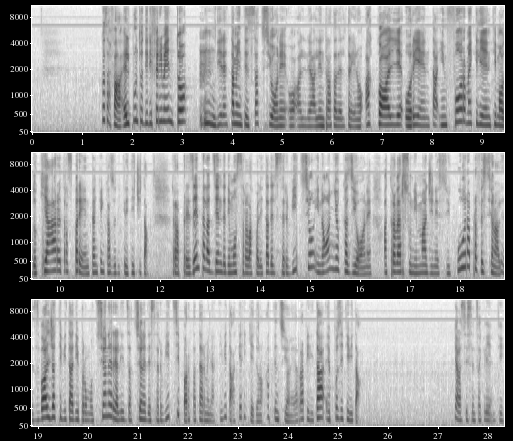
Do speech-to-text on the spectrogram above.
Cosa fa? È il punto di riferimento direttamente in stazione o all'entrata del treno, accoglie, orienta, informa i clienti in modo chiaro e trasparente anche in caso di criticità. Rappresenta l'azienda e dimostra la qualità del servizio in ogni occasione attraverso un'immagine sicura, professionale, svolge attività di promozione e realizzazione dei servizi, porta a termine attività che richiedono attenzione, rapidità e positività. Chi ha l'assistenza clienti?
